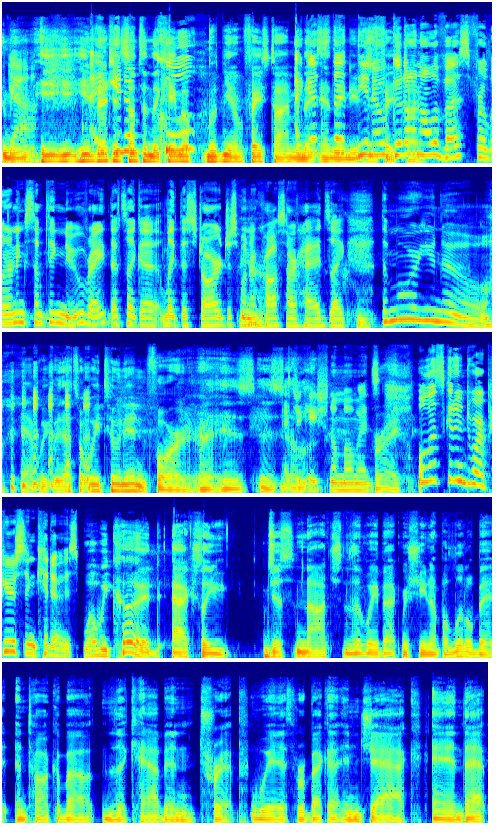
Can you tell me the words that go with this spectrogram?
I mean, Yeah. he, he he Uh, invented you know, something that came up with you know FaceTime, and, I guess that you know, good on all of us for learning something new, right? That's like a like the star just went Yeah. across our heads. Like the more you know, yeah, we, that's what we tune in for. Uh, is is educational moments. right. Well, let's get into our Pearson kiddos. Well, we could actually just notch the Wayback Machine up a little bit and talk about the cabin trip with Rebecca and Jack and that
